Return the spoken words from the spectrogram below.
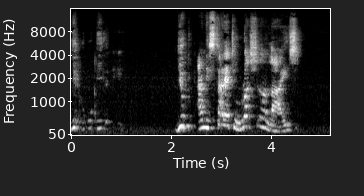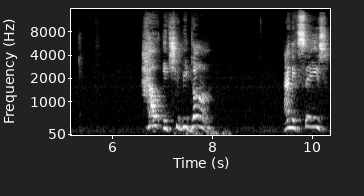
You, you, and he started to rationalize how it should be done. And it says,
